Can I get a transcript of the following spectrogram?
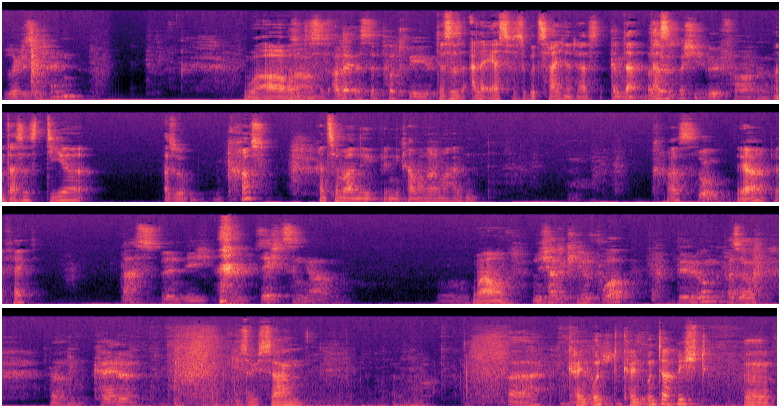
Soll ich das enthalten? Wow. Also das ist das allererste Porträt. Das ist das allererste, was du gezeichnet hast. Da, das, also das ist richtig Ölfarbe. Und das ist dir, also krass. Kannst du ja mal in die, in die Kamera mal halten? Krass. So? Ja, perfekt. Das bin ich mit 16 Jahren. Wow. Und ich hatte keine Vorbildung, also ähm, keine, wie soll ich sagen, äh, kein, kein Unterricht. Äh,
